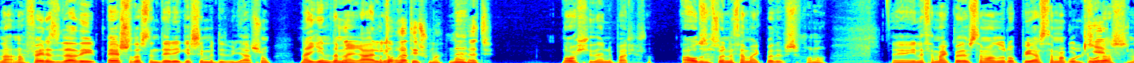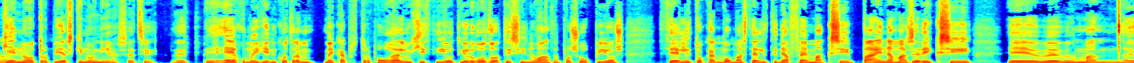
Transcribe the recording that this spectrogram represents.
να, να φέρεις δηλαδή έσοδα στην εταιρεία και εσύ με τη δουλειά σου, να γίνεται μεγάλη. Να το βγατήσουμε. Ναι. Έτσι. Όχι, δεν υπάρχει αυτό. Όντως αυτό είναι θέμα εκπαίδευσης, συμφωνώ. Ε, είναι θέμα εκπαίδευσης, θέμα νοοτροπία, θέμα κουλτούρας. Και, και νοοτροπίας κοινωνίας. έχουμε γενικότερα με κάποιο τρόπο γαλουχηθεί ότι ο εργοδότης είναι ο άνθρωπος ο οποίος θέλει το κακό Μμ. μας, θέλει την αφέμαξη, πάει να μας ρίξει. Ε, ε, μα- ε,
